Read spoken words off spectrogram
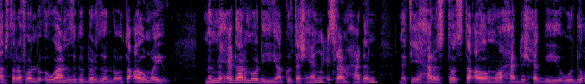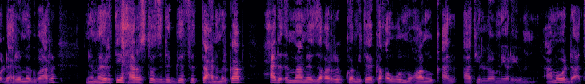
ኣብ ዝተረፈሉ እዋን ዝግበር ዘሎ ተቓውሞ እዩ ምምሕዳር ሞዲ ኣብ 221 ነቲ ሓረስቶት ዝተቓወሞ ሓድሽ ሕጊ ውዱቕ ድሕሪ ምግባር ንምህርቲ ሓረስቶት ዝድግፍ ፍታሕ ንምርካብ ሓደ እማመ ዘቕርብ ኮሚተ ከቕውም ምዃኑ ቃል ኣትሎም ነይሩ እዩ ኣብ መወዳእታ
